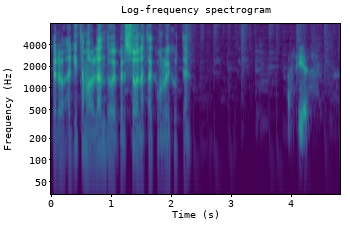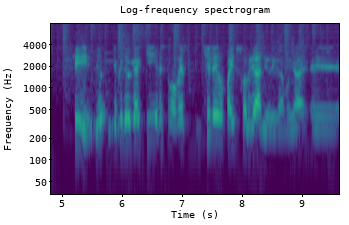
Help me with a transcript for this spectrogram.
pero aquí estamos hablando de personas, tal como lo dijo usted. Así es. Sí, yo, yo creo que aquí en este momento, Chile es un país solidario, digamos, ¿ya? Eh,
